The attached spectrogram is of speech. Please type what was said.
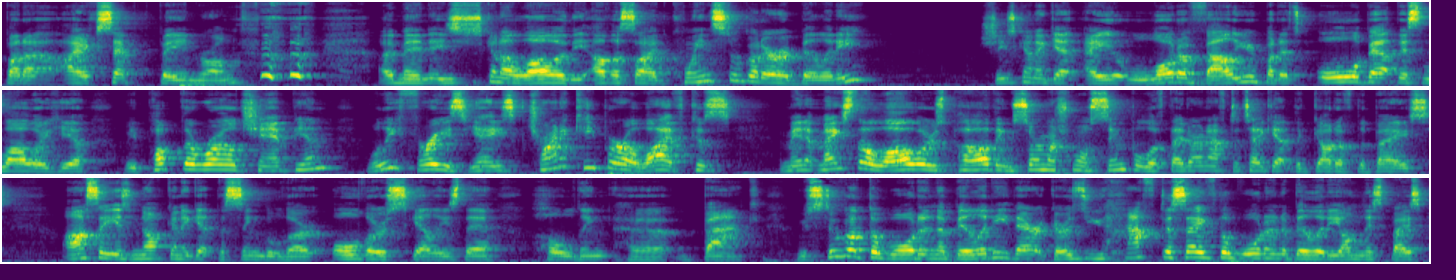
but I, I accept being wrong. I mean, he's just gonna Lalo the other side. Queen's still got her ability. She's going to get a lot of value, but it's all about this Lalo here. We pop the Royal Champion. Will he freeze? Yeah, he's trying to keep her alive because, I mean, it makes the Lalo's pathing so much more simple if they don't have to take out the gut of the base. RC is not going to get the single though. All those skellies there holding her back. We've still got the Warden ability. There it goes. You have to save the Warden ability on this base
